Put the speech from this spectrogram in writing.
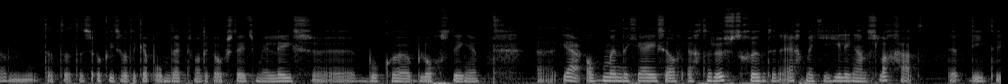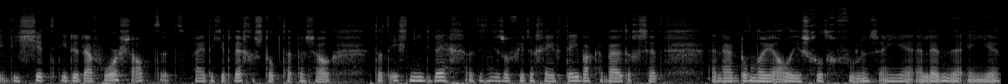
um, dat, dat is ook iets wat ik heb ontdekt, wat ik ook steeds meer lees, uh, boeken, blogs, dingen. Uh, ja, op het moment dat jij jezelf echt rust gunt en echt met je healing aan de slag gaat, die, die, die shit die er daarvoor zat, het feit dat je het weggestopt hebt en zo, dat is niet weg. Het is niet alsof je de GFT-bak hebt buiten gezet en daar donder je al je schuldgevoelens en je ellende en je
